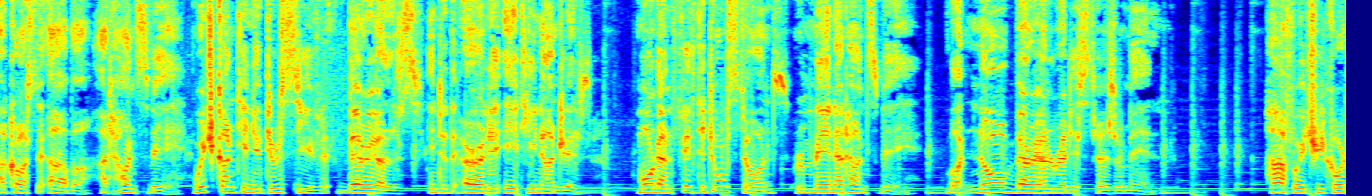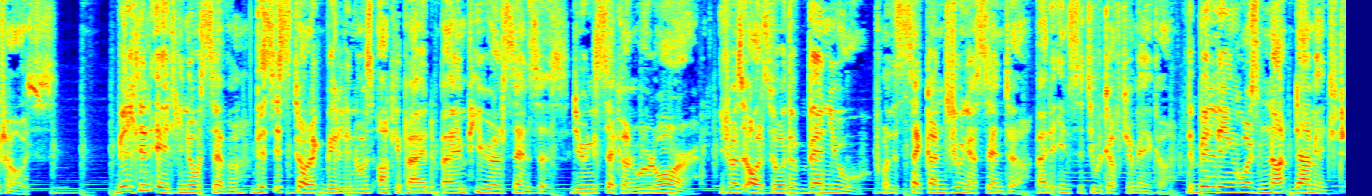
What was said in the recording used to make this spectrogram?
across the harbour at Hunts Bay, which continued to receive burials into the early 1800s. More than 50 tombstones remain at Hunts Bay, but no burial registers remain. Halfway Tree Courthouse Built in 1807, this historic building was occupied by imperial censors during the Second World War. It was also the venue for the second junior center by the Institute of Jamaica. The building was not damaged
